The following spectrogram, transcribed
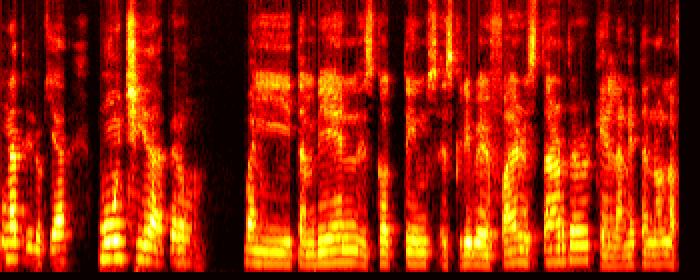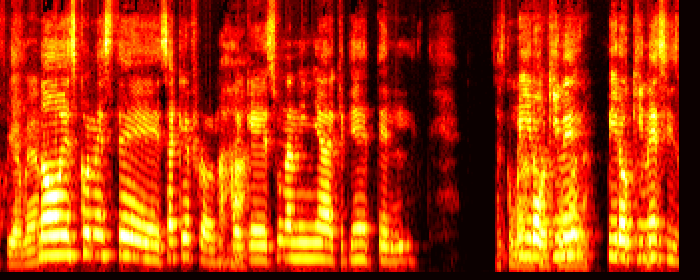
una trilogía muy chida, pero... Bueno. Y también Scott Timms escribe Firestarter, que la neta no la fui a ver. No, es con este Zac Efron, de que es una niña que tiene es como piroquinesis,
